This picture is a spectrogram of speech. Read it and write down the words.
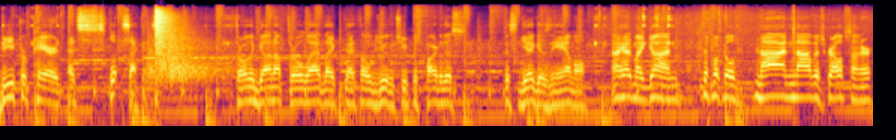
be prepared. That's split seconds. Throw the gun up, throw lead. Like I told you, the cheapest part of this this gig is the ammo. I had my gun, typical non-novice grouse hunter,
